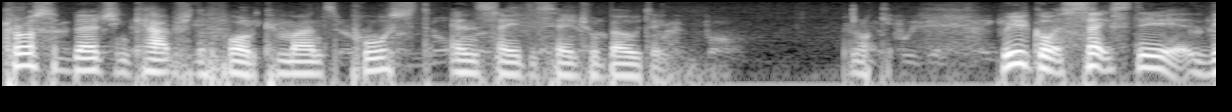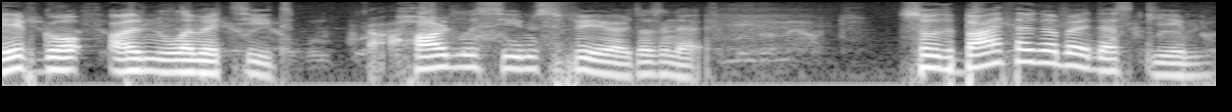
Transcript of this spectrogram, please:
Cross the bridge and capture the forward command post inside the central building. Okay. We've got 60, they've got unlimited. It hardly seems fair, doesn't it? So the bad thing about this game,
